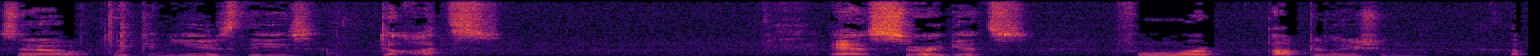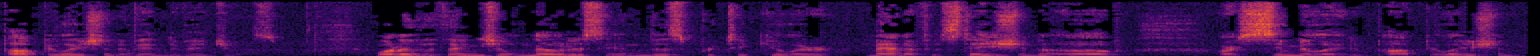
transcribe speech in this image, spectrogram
So we can use these dots as surrogates for population, a population of individuals. One of the things you'll notice in this particular manifestation of our simulated population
